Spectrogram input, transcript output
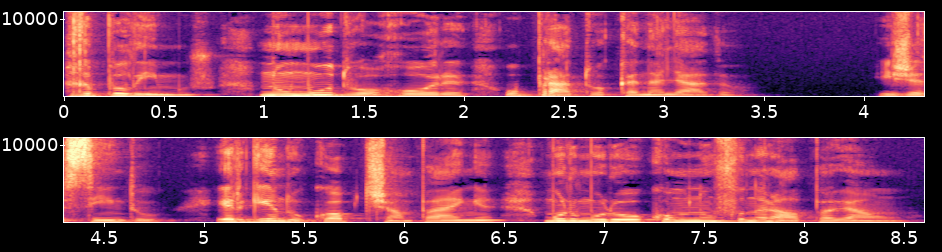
Repelimos, num mudo horror, o prato acanalhado. E Jacinto, erguendo o copo de champanhe, murmurou como num funeral pagão:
